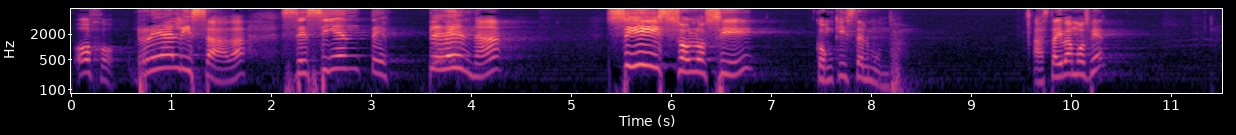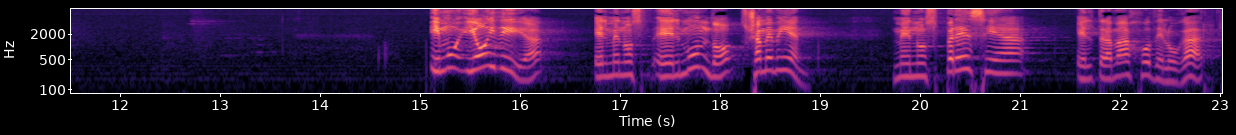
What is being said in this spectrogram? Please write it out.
ojo, realizada, se siente plena, sí, solo sí, conquista el mundo. ¿Hasta ahí vamos bien? Y, hoy día el, menos, el mundo, llame bien, menosprecia el trabajo del hogar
